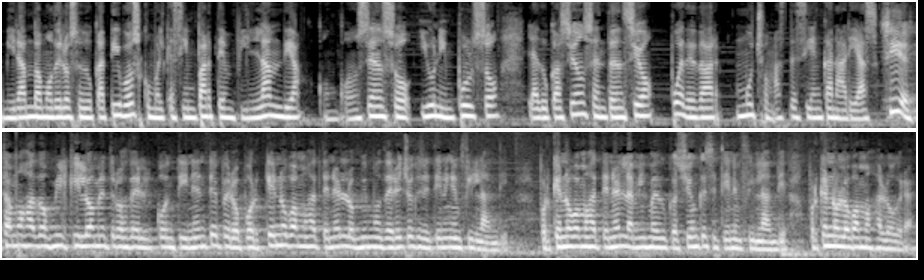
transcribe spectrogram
mirando a modelos educativos como el que se imparte en Finlandia, con consenso y un impulso, la educación, sentenció, puede dar mucho más de 100 Canarias. Sí, estamos a 2.000 kilómetros del continente, pero ¿por qué no vamos a tener los mismos derechos que se tienen en Finlandia? ¿Por qué no vamos a tener la misma educación que se tiene en Finlandia? ¿Por qué no lo vamos a lograr?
